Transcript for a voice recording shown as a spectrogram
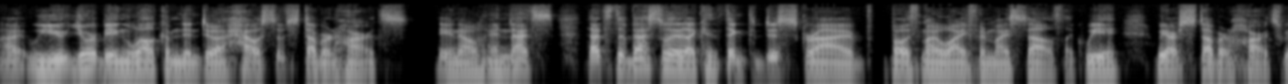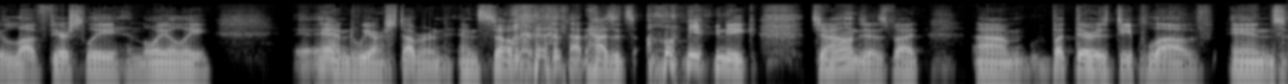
I, you, you're being welcomed into a house of stubborn hearts you know? And that's that's the best way that i can think to describe both my wife and myself. Like we we are stubborn hearts. We love fiercely and loyally and we are stubborn. And so that has its own unique challenges but um but there is deep love. And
